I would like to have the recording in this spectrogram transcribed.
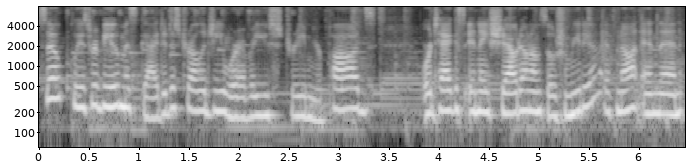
So please review Miss Guided Astrology wherever you stream your pods, or tag us in a shout out on social media if not, and then,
